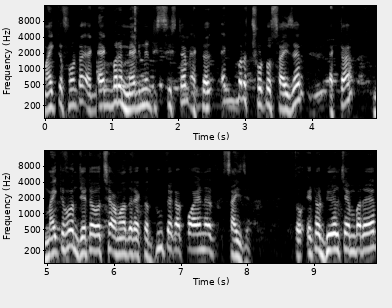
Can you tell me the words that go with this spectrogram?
মাইক্রোফোনটা এক- একবারে ম্যাগনেটিক সিস্টেম একটা একবারে ছোট সাইজের একটা মাইক্রোফোন যেটা হচ্ছে আমাদের একটা দু টাকা কয়েনের সাইজের তো এটা ডুয়েল চেম্বারের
